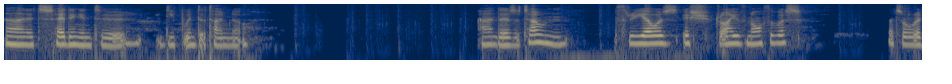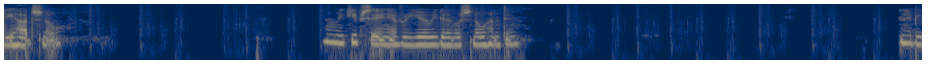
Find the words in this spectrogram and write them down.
And it's heading into deep winter time now and there's a town three hours ish drive north of us that's already had snow. And we keep saying every year we're gonna go snow hunting. Maybe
